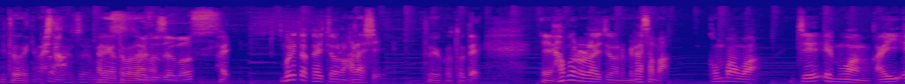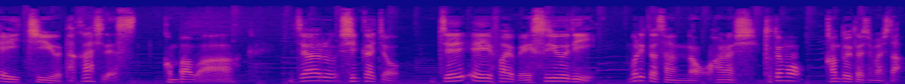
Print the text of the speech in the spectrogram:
いただきました。ありがとうございますありがとうごありがとうございます。ざいます。はい。森田会長の話ということで、えーハムのラジオの皆様、こんばんは。JM1IHU 高橋です。こんばんは。JAL 新会長 JA5SUD 森田さんのお話、とても感動いたしました。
